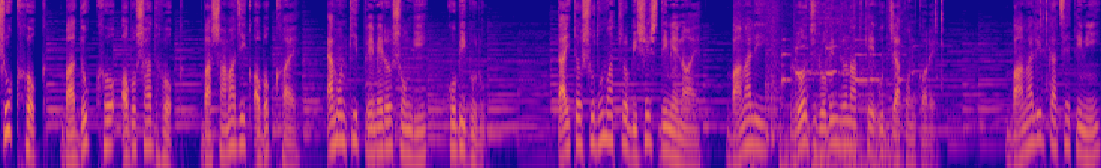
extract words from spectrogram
সুখ হোক বা দুঃখ, অবসাদ হোক বা সামাজিক অবক্ষয়, এমনকি প্রেমেরও সঙ্গী, কবিগুরু। তাই তো শুধুমাত্র বিশেষ দিনে নয়, বাঙালি রোজ রবীন্দ্রনাথকে উদযাপন করে। বাঙালির কাছে তিনি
